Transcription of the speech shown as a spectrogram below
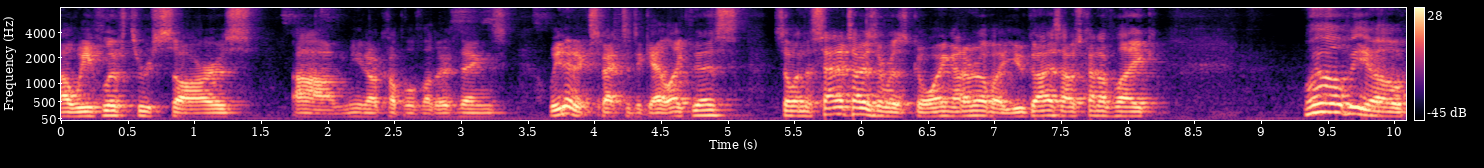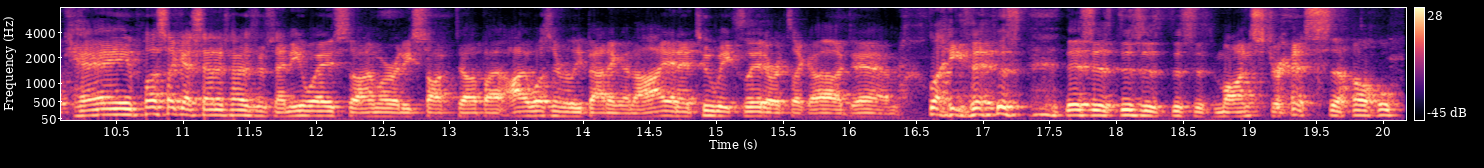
Uh, we've lived through SARS, um, you know, a couple of other things. We didn't expect it to get like this. So when the sanitizer was going, I don't know about you guys, I was kind of like, we'll be okay. Plus, I get sanitizers anyway, so I'm already stocked up. I, I wasn't really batting an eye, and then two weeks later, it's like, oh damn, like this, this is this is this is monstrous. So.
